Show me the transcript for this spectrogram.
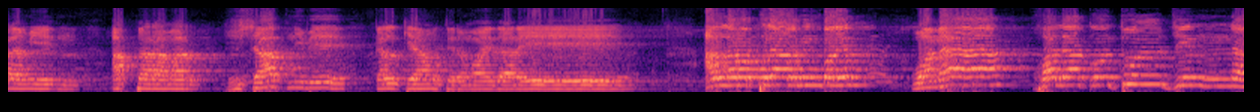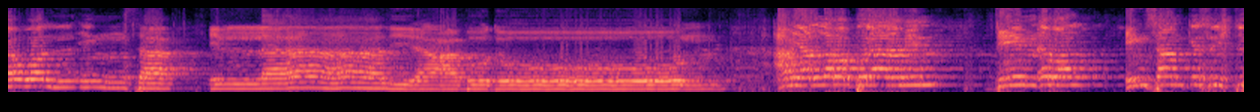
আলামিন আপনার আমার হিসাব নিবে কাল কিয়ামতের ময়দানে। আল্লাহ রাব্বুল আলামিন বলেন খালাকতুল জিন্না ওয়াল ইনসা ইল্লা লিয়াবুদুন আমি আল্লাহ রাব্বুল আলামিন জিন এবং ইনসানকে সৃষ্টি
